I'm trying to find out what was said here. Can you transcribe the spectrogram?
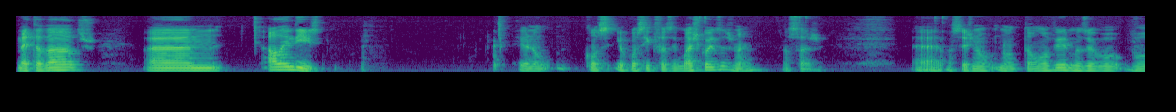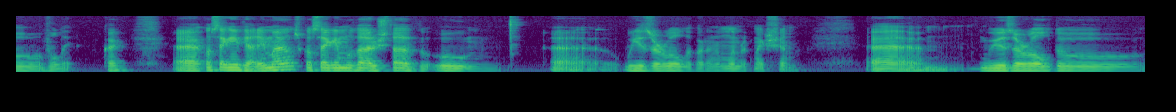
metadados. Um, além disto, eu, não, eu consigo fazer mais coisas, não é? Ou seja, uh, vocês não, não estão a ver, mas eu vou, vou, vou ler. Okay? Uh, conseguem enviar e-mails, conseguem mudar o estado, o, uh, o user role, agora não me lembro como é que se chama. o user role do,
